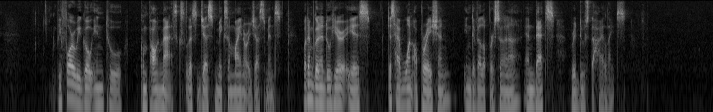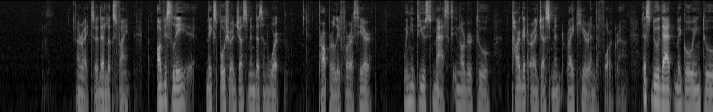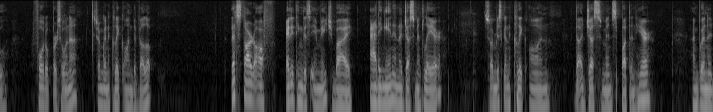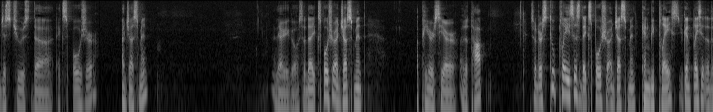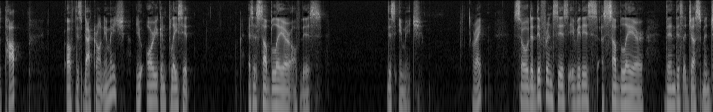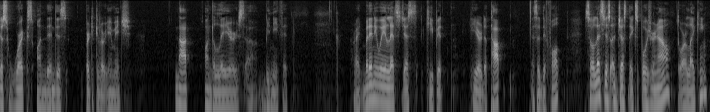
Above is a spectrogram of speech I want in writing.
Before we go into compound masks, let's just make some minor adjustments. What I'm going to do here is just have one operation in develop persona and that's reduce the highlights. All right, so that looks fine. Obviously, the exposure adjustment doesn't work properly for us here. We need to use masks in order to target our adjustment right here in the foreground. Let's do that by going to photo persona. So I'm going to click on develop. Let's start off editing this image by adding in an adjustment layer. So I'm just going to click on the adjustments button here. I'm going to just choose the exposure adjustment there you go. So the exposure adjustment appears here at the top. So there's two places the exposure adjustment can be placed. You can place it at the top of this background image, you, or you can place it as a sub layer of this this image. Right? So the difference is if it is a sub layer, then this adjustment just works on the, this particular image, not on the layers uh, beneath it right? But anyway, let's just keep it here the top as a default. So let's just adjust the exposure now to our liking.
